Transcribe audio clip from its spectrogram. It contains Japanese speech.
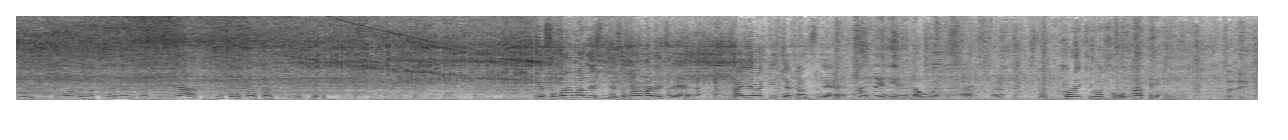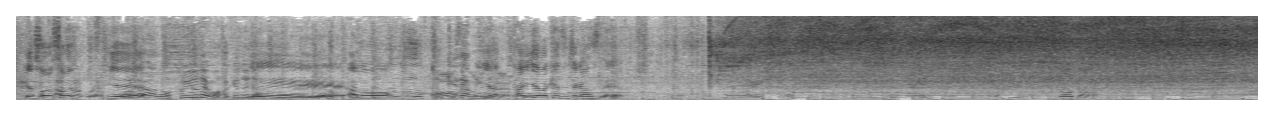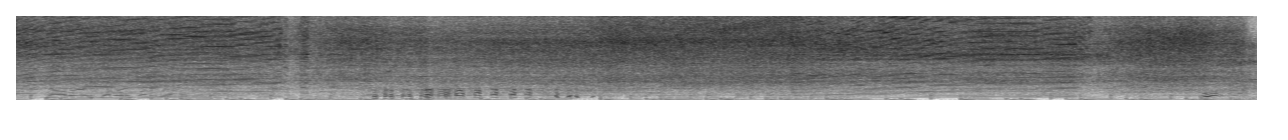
すごい100ボルトが使えるやつ画期的だいやそこはまずいですね。そこはまずいですね。タイヤは切っちゃあかんですね。縦に入れた方がいいんじゃない？どっから行きます？こう縦に。いやそれそれいやいや。じゃああの冬でも履けるじゃん。やいやいやいやあの小刻みに。いやタイヤは削っちゃあかんですね。どうぞ。やばい山根さんだお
